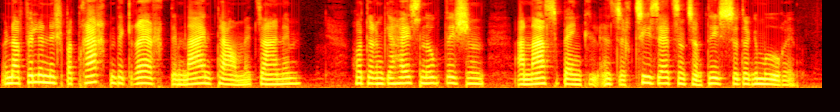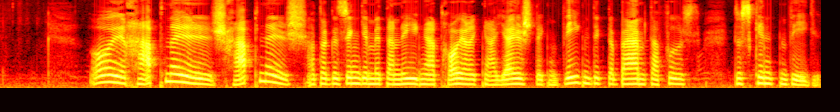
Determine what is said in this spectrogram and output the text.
und er viele nicht betrachtende Gerecht im neuen Tal mit seinem, hat er ihm geheißen aufwischen, ein Nassbänkel und sich zusetzen zum Tisch zu der Gemurre. Oh, ich hab nicht, ich hab nicht, hat er gesungen mit der Nigen, der treurigen, der jährstigen, wiegendig dabei mit der Fuß des Kindenwegel.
